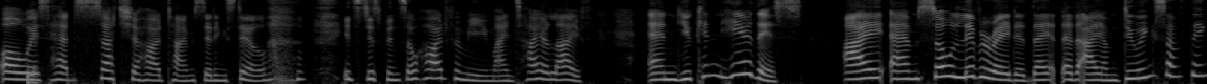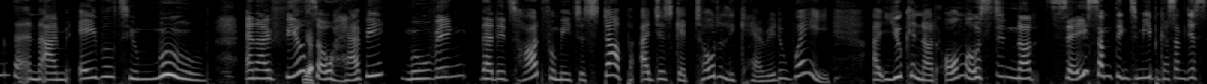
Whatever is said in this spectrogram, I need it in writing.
always had such a hard time sitting still. it's just been so hard for me my entire life. And you can hear this. I am so liberated that, that I am doing something that, and I'm able to move. And I feel Yeah. so happy moving that it's hard for me to stop. I just get totally carried away. Uh, you cannot almost not say something to me because I'm just,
